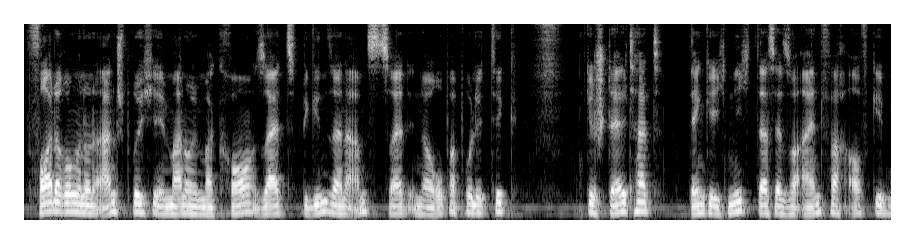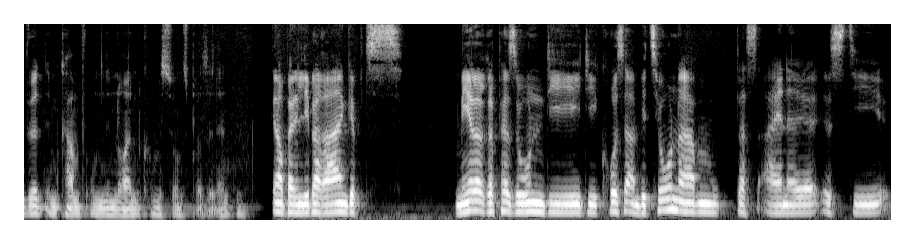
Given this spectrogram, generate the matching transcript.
Forderungen und Ansprüche Emmanuel Macron seit Beginn seiner Amtszeit in der Europapolitik gestellt hat, denke ich nicht, dass er so einfach aufgeben wird im Kampf um den neuen Kommissionspräsidenten. Genau, bei den Liberalen gibt es mehrere Personen, die, die große Ambitionen haben. Das eine ist die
